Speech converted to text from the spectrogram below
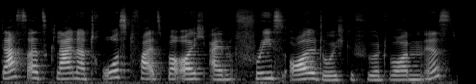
Das als kleiner Trost, falls bei euch ein Freeze-All durchgeführt worden ist.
